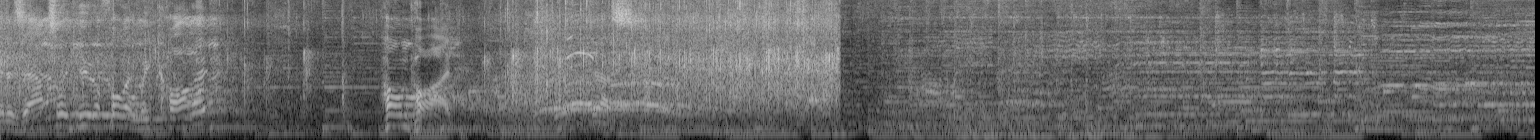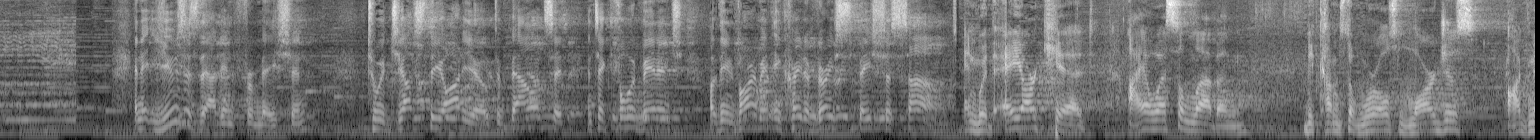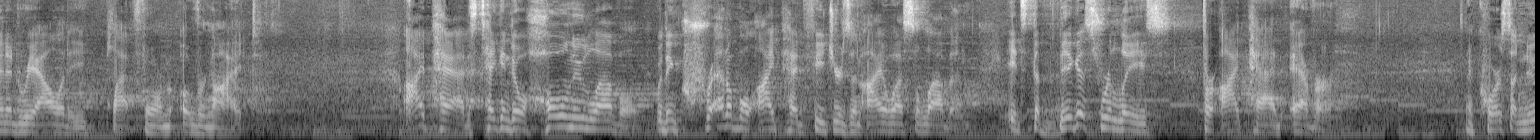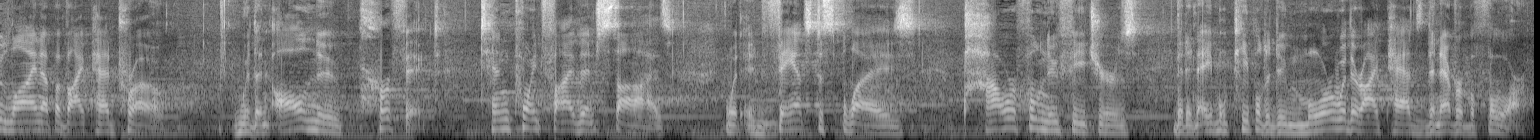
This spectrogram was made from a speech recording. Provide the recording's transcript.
It is absolutely beautiful, and we call it HomePod. Yes. And it uses that information to adjust the audio, to balance it, and take full advantage of the environment and create a very spacious sound. And with ARKit, iOS 11 becomes the world's largest augmented reality platform overnight. iPad is taken to a whole new level with incredible iPad features in iOS 11. It's the biggest release for iPad ever. And of course, a new lineup of iPad Pro with an all-new, perfect 10.5 inch size with advanced displays, powerful new features that enable people to do more with their iPads than ever before.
